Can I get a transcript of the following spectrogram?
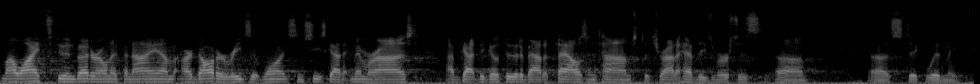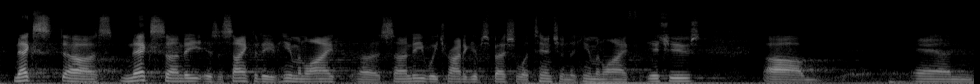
My wife's doing better on it than I am. Our daughter reads it once and she's got it memorized. I've got to go through it about a thousand times to try to have these verses uh, uh, stick with me. Next, uh, next Sunday is the Sanctity of Human Life uh, Sunday. We try to give special attention to human life issues. Um, and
